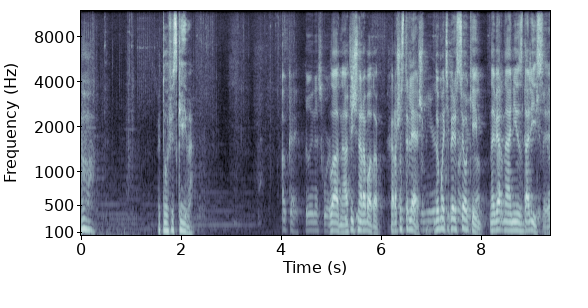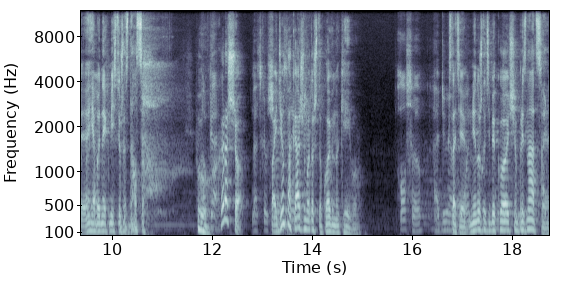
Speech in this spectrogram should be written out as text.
Это офис Кейва. Ладно, отличная работа. Хорошо стреляешь. Думаю, теперь все окей. Наверное, они сдались. Э, Я бы на их месте уже сдался. Фух, хорошо. Пойдем покажем эту штуковину Кейву. Кстати, мне нужно тебе кое в чем признаться.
